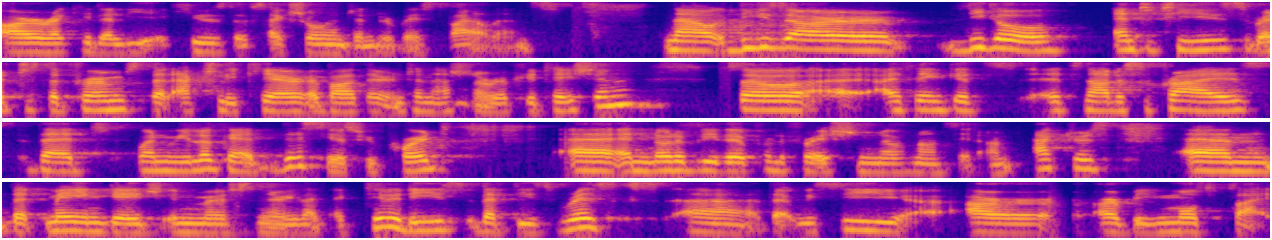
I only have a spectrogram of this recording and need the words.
are regularly accused of sexual and gender based violence. Now, these are legal entities, registered firms that actually care about their international reputation. So I think it's it's not a surprise that when we look at this year's report, uh, and notably the proliferation of non-state armed actors um, that may engage in mercenary-like activities, that these risks uh, that we see are, are being multiplied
